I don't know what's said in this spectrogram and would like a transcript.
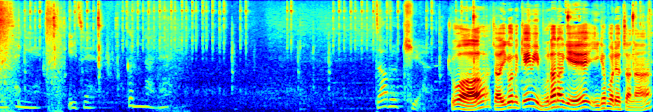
인생이 이제 끝나네. 더블 킬. 좋아 자 이거는 게임이 무난하게 이겨버렸잖아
